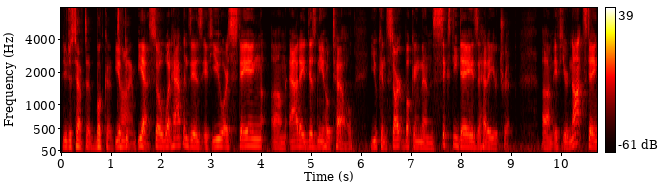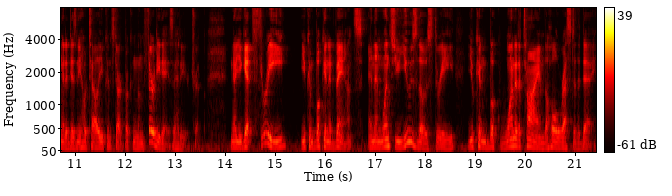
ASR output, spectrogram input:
You just have to book a You have to- time. yeah. So what happens is if you are staying um, at a Disney hotel, you can start booking them 60 days ahead of your trip. Um, if you're not staying at a Disney hotel, you can start booking them 30 days ahead of your trip. Now you get three you can book in advance, and then once you use those three, you can book one at a time the whole rest of the day.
